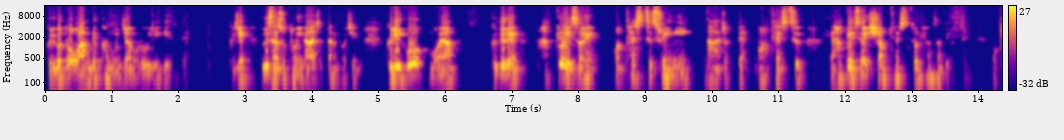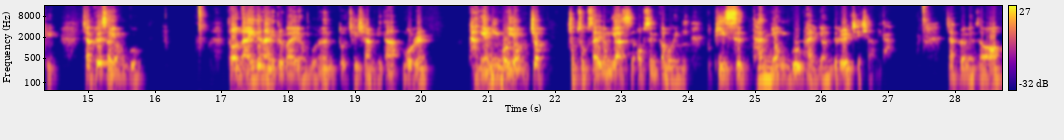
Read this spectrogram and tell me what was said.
그리고 더 완벽한 문장으로 얘기했대. 그지? 의사소통이 나아졌다는 거지. 그리고 뭐야? 그들의 학교에서의 어, 테스트 스윙이 나아졌대. 어, 테스트. 학교에서의 시험 테스트도 향상되었대. 오케이. 자, 그래서 연구. 더 나이 든 아이들과의 연구는 또 제시합니다. 뭐를? 당연히 뭐 영적 접속사 이런 게 없으니까 뭐겠니? 비슷한 연구 발견들을 제시합니다. 자, 그러면서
